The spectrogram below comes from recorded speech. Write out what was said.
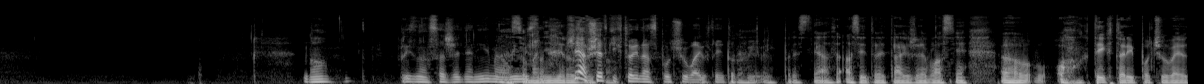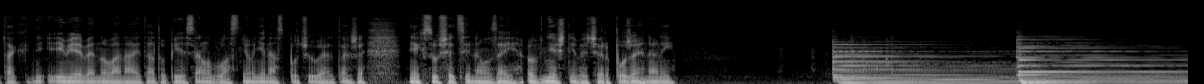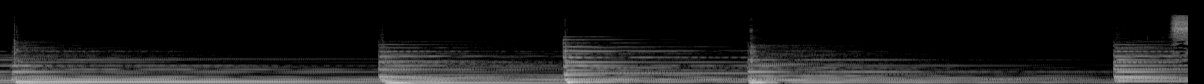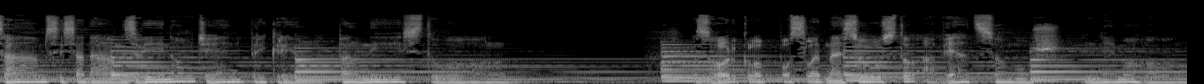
No, priznám sa, že ani nemám ja, som ani ja všetkých, ktorí nás počúvajú v tejto chvíli. Presne, asi to je tak, že vlastne uh, oh, tí, ktorí počúvajú, tak im je venovaná aj táto pieseň, lebo vlastne oni nás počúvajú, takže nech sú všetci naozaj v dnešný večer požehnaní. Si sadám s vínom, deň prikryl plný stôl. Zhorklo posledné sústo a viac som už nemohol.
